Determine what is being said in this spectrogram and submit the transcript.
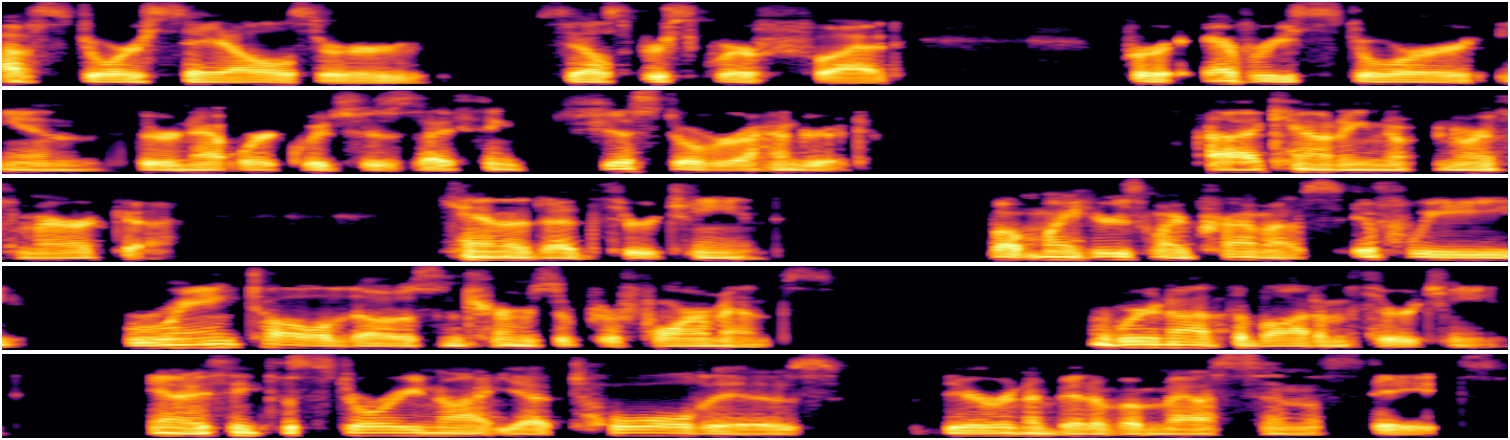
of store sales or sales per square foot for every store in their network, which is, I think, just over 100, uh, counting North America. Canada had 13. But my here's my premise: if we ranked all of those in terms of performance, we're not the bottom 13. And I think the story not yet told is they're in a bit of a mess in the states.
